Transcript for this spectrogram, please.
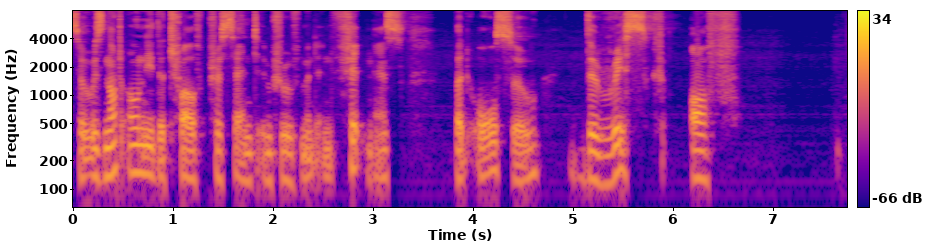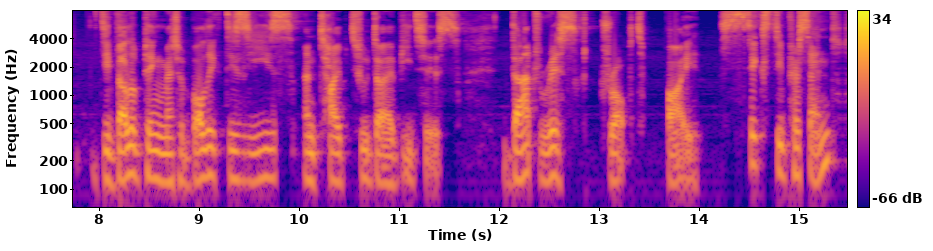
So it was not only the 12% improvement in fitness, but also the risk of developing metabolic disease and type 2 diabetes. That risk dropped by 60%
